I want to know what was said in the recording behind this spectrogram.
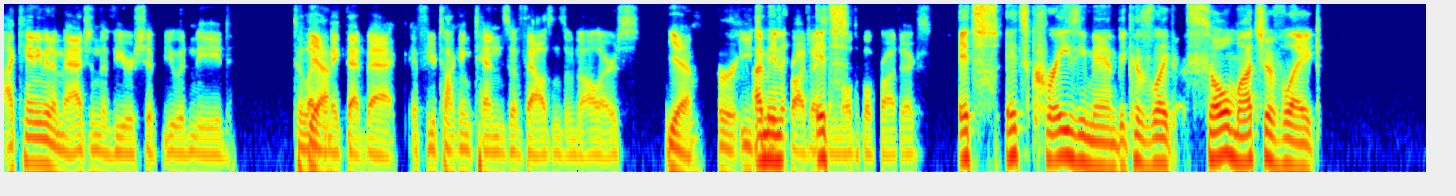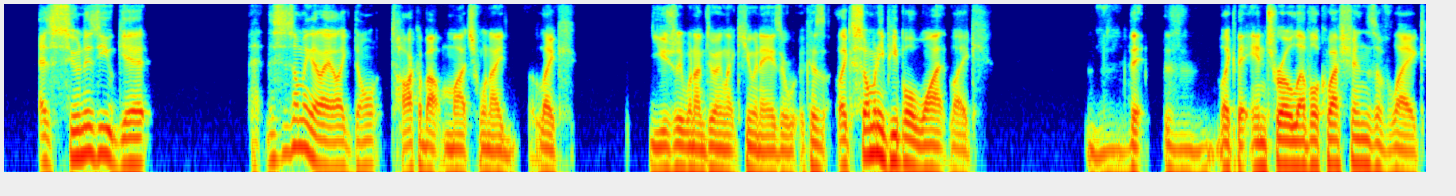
I can't even imagine the viewership you would need to like yeah. make that back if you're talking tens of thousands of dollars. Yeah. For each I mean, projects it's, multiple projects. It's it's crazy, man, because like so much of like as soon as you get this is something that I like don't talk about much when I like usually when I'm doing like Q and A's or because like so many people want like the, the like the intro level questions of like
